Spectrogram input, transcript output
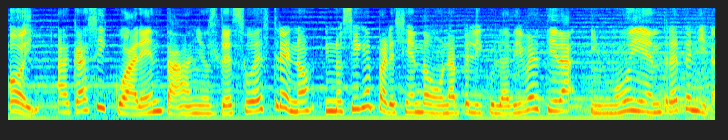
Hoy, a casi 40 años de su estreno, nos sigue pareciendo una película divertida y muy entretenida.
